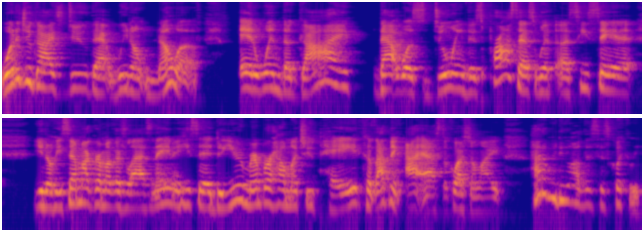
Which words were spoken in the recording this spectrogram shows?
what did you guys do that we don't know of? And when the guy that was doing this process with us, he said, you know, he said my grandmother's last name and he said, Do you remember how much you paid? Because I think I asked the question, like, how do we do all this this quickly?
